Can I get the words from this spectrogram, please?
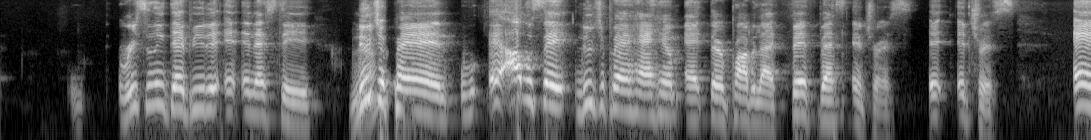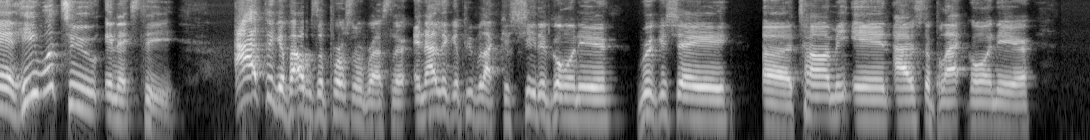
recently debuted in NXT. New Yeah. Japan, I would say New Japan had him at their probably like fifth best interest. Interest, and he went to NXT. I think if I was a personal wrestler and I look at people like Kushida going there, Ricochet, uh, Tommy, and Aleister Black going there,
